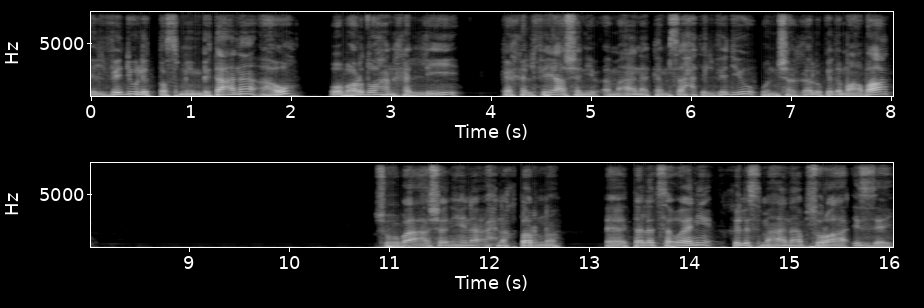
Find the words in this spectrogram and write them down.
الفيديو للتصميم بتاعنا أهو. وبرضه هنخليه كخلفية عشان يبقى معانا كمساحة الفيديو ونشغله كده مع بعض. شوفوا بقى عشان هنا إحنا اخترنا آه 3 ثواني. خلص معانا بسرعة. إزاي؟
